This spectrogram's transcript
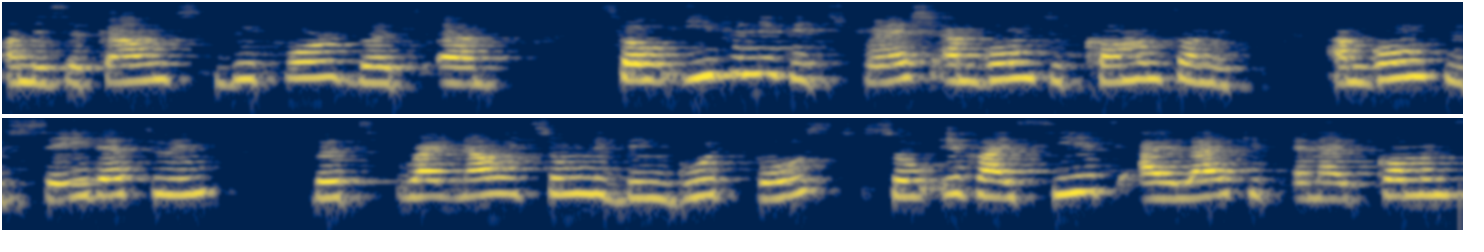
on his account before, but um, so even if it's trash, I'm going to comment on it. I'm going to say that to him. But right now, it's only been good posts. So if I see it, I like it, and I comment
